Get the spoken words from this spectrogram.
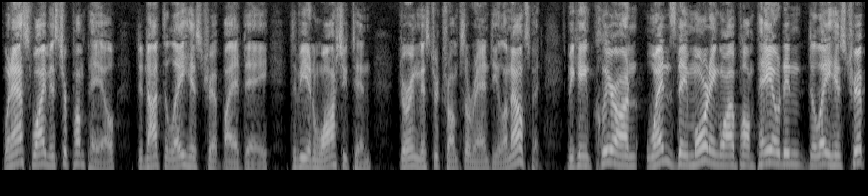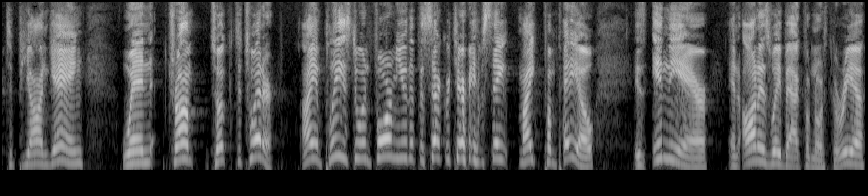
when asked why Mr. Pompeo did not delay his trip by a day to be in Washington during Mr. Trump's Iran deal announcement. It became clear on Wednesday morning why Pompeo didn't delay his trip to Pyongyang when Trump took to Twitter. I am pleased to inform you that the Secretary of State, Mike Pompeo, is in the air and on his way back from North Korea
